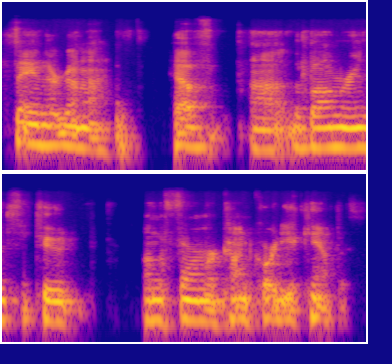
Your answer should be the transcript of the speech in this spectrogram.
saying they're going to have uh, the Ballmer Institute on the former Concordia campus.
